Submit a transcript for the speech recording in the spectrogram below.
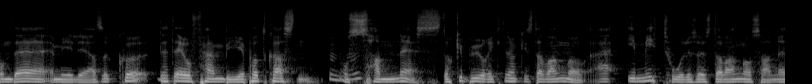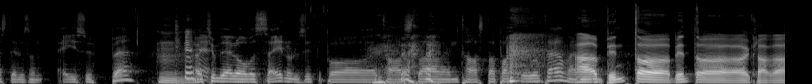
om det, Emilie. Altså, hva, dette er jo Fem byer-podkasten. Mhm. Og Sandnes Dere bor riktignok i Stavanger. Jeg, I mitt hode så er Stavanger og Sandnes det er litt sånn ei suppe. Mm. Jeg vet ikke om det er lov å si når du sitter på Tasta, en Tasta-pakke du har gjort her, men Jeg har begynt å, begynt å klare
